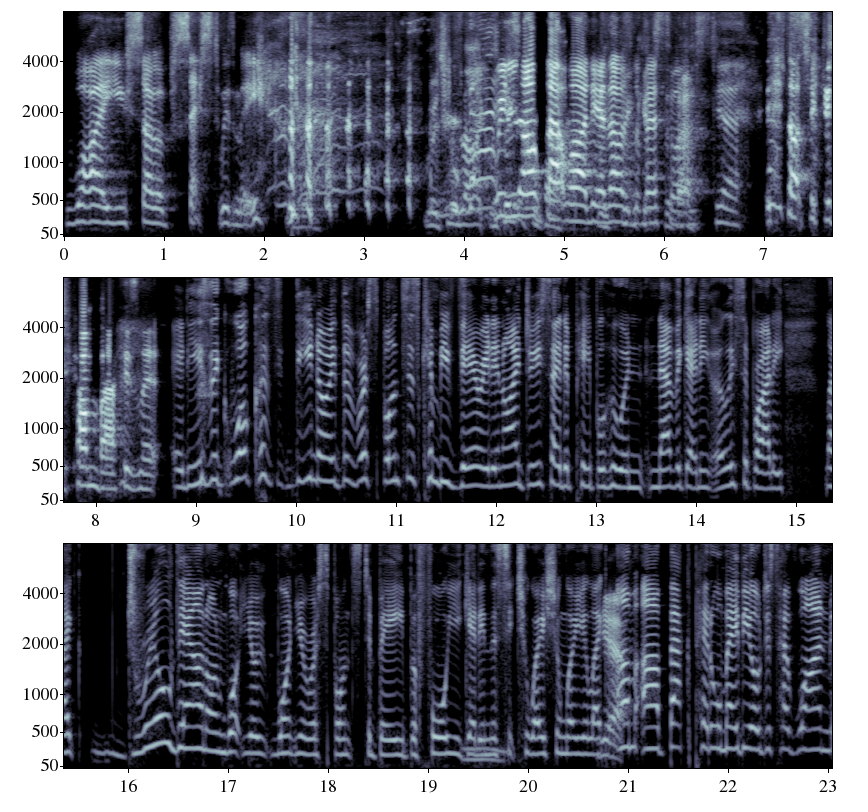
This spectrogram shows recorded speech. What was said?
"Why are you so obsessed with me?" Which we like. we love that one. Yeah, We that was the best the one. best. Yeah, it's That's such a good comeback, isn't it? It is a, well because you know the responses can be varied, and I do say to people who are navigating early sobriety, like drill down on what you want your response to be before you get in the situation where you're like, Yeah. um, uh, backpedal, maybe I'll just have one,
